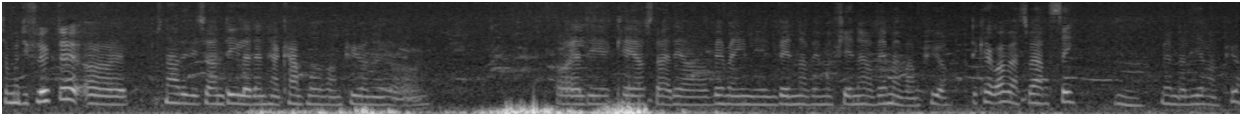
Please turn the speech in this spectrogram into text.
så må de flygte, og øh, snart er de så en del af den her kamp mod vampyrerne, og, og alt det kaos, der er der, og hvem er egentlig en ven, og hvem er fjende, og hvem er vampyr. Det kan godt være svært at se, Mm. hvem der lige er vampyr.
